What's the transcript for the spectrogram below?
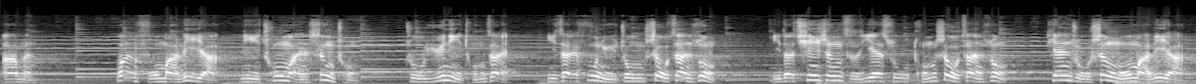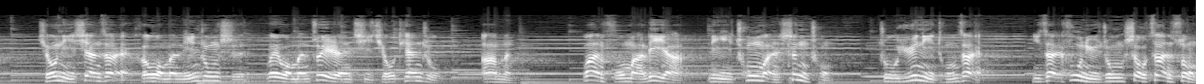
阿门。万福玛利亚，你充满圣宠，主与你同在，你在妇女中受赞颂，你的亲生子耶稣同受赞颂。天主圣母玛利亚，求你现在和我们临终时，为我们罪人祈求天主。阿门。万福玛利亚，你充满圣宠，主与你同在，你在妇女中受赞颂，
